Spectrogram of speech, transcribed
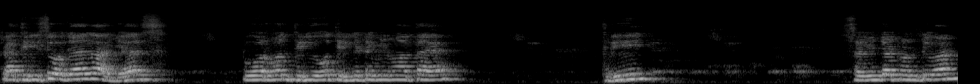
क्या थ्री से हो जाएगा? यस टू और वन थ्री हो थ्री के टेबल में आता है। Three seven twenty one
